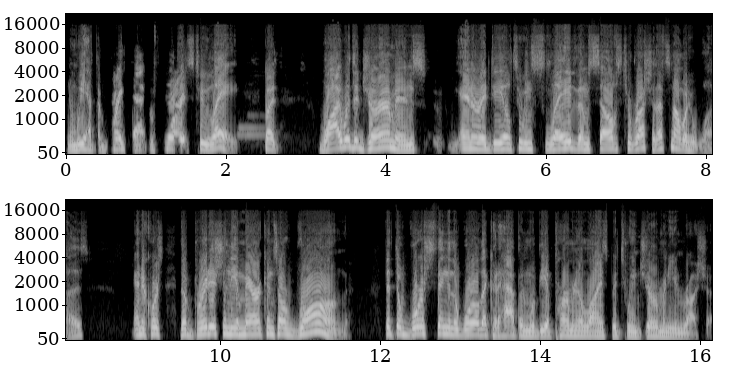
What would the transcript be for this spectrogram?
And we have to break that before it's too late. Why would the Germans enter a deal to enslave themselves to Russia? That's not what it was. And of course, the British and the Americans are wrong that the worst thing in the world that could happen would be a permanent alliance between Germany and Russia.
